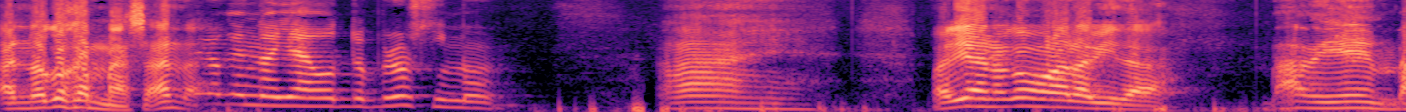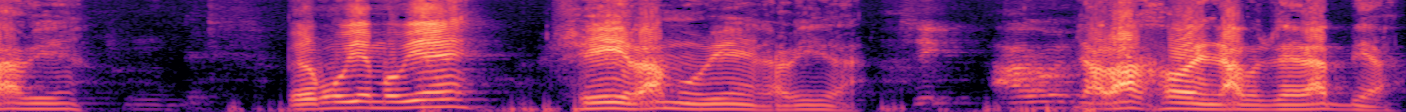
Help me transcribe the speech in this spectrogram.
Ah, No cojas más, anda. Espero que no haya otro próximo. Ay. Mariano, ¿cómo va la vida? Va bien, va bien. Pero muy bien, muy bien. Sí, va muy bien la vida. Hago trabajo en la terapia.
